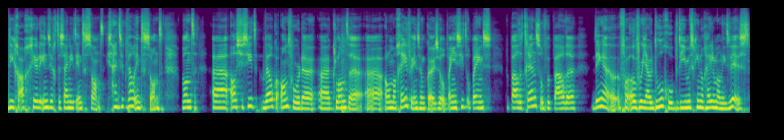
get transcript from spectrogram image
die geaggregeerde inzichten zijn niet interessant. Die zijn natuurlijk wel interessant. Want uh, als je ziet welke antwoorden uh, klanten allemaal geven in zo'n keuzehulp... en je ziet opeens bepaalde trends of bepaalde dingen voor, over jouw doelgroep... die je misschien nog helemaal niet wist.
